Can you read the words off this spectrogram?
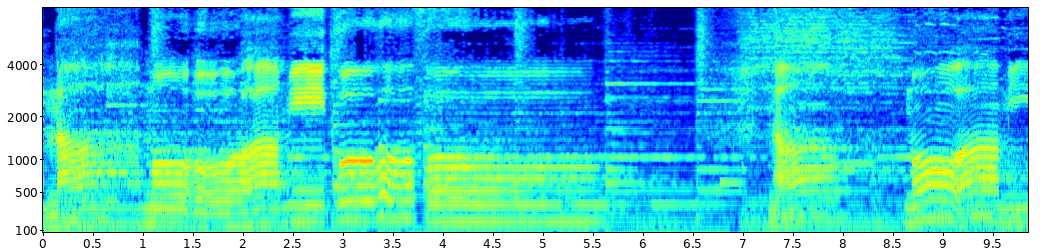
南无阿弥陀佛。南无阿弥陀。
